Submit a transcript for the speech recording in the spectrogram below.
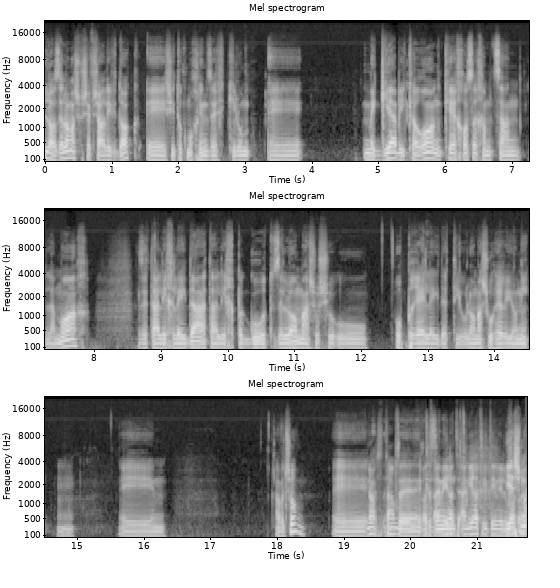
לא, זה לא משהו שאפשר לבדוק. אה, שיתוק מוחין זה כאילו אה, מגיע בעיקרון כחוסר חמצן למוח. זה תהליך לידה, תהליך פגות, זה לא משהו שהוא הוא פרה-לידתי, הוא לא משהו הריוני. Mm. אה, אבל שוב, אה, לא, סתם, זה רצ- כזה אני מין- רצ- אני רציתי ללמוד. יש, מ-.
